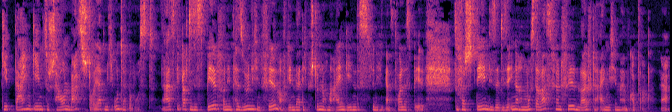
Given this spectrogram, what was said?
geht dahingehend zu schauen, was steuert mich unterbewusst. Ja, es gibt auch dieses Bild von dem persönlichen Film, auf den werde ich bestimmt noch mal eingehen. Das finde ich ein ganz tolles Bild. Zu verstehen, diese, diese inneren Muster, was für ein Film läuft da eigentlich in meinem Kopf ab. Ja,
